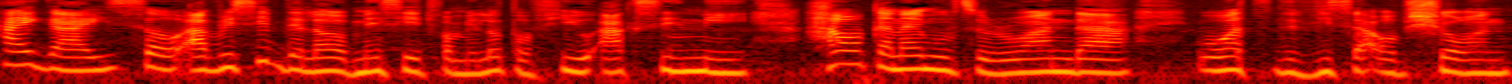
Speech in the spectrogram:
Hi guys. So i've received a lot of message from a lot of you asking me how can i move to rwanda? What's the visa option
